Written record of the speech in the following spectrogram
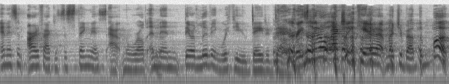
and it's an artifact, it's this thing that's out in the world, and then they're living with you day to day, right? so they don't actually care that much about the book.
